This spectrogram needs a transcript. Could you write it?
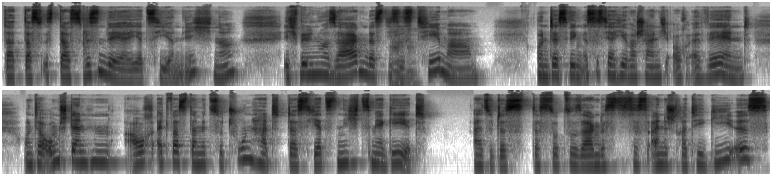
das, ist, das wissen wir ja jetzt hier nicht. Ne? Ich will nur sagen, dass dieses mhm. Thema, und deswegen ist es ja hier wahrscheinlich auch erwähnt, unter Umständen auch etwas damit zu tun hat, dass jetzt nichts mehr geht. Also dass das sozusagen, dass das eine Strategie ist,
